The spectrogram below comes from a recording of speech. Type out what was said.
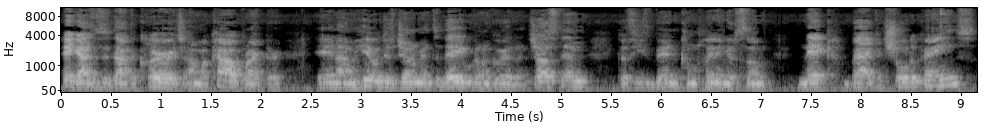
Hey guys, this is Dr. Clerge. I'm a chiropractor and I'm here with this gentleman today. We're going to go ahead and adjust him because he's been complaining of some neck, back, and shoulder pains.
